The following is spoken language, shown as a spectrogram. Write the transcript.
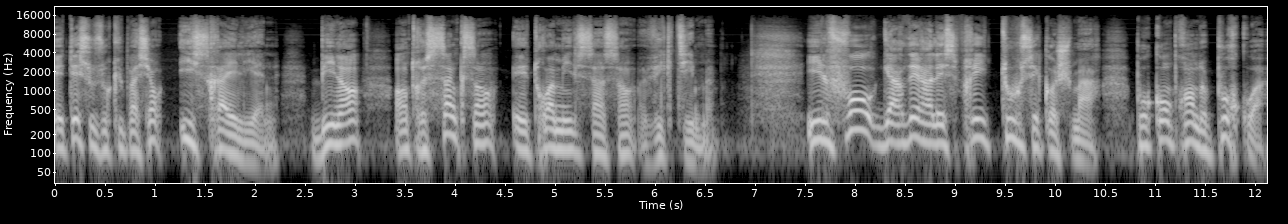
était sous occupation israélienne. Bilan entre 500 et 3500 victimes. Il faut garder à l'esprit tous ces cauchemars pour comprendre pourquoi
